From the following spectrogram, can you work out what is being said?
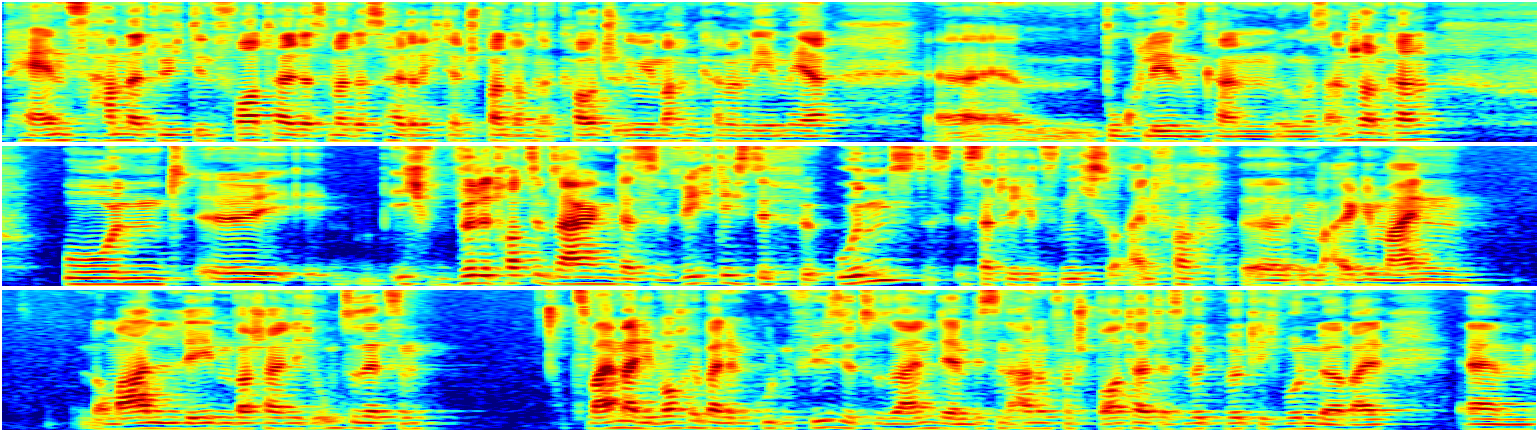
Pants haben natürlich den Vorteil, dass man das halt recht entspannt auf einer Couch irgendwie machen kann und nebenher äh, Buch lesen kann, irgendwas anschauen kann. Und äh, ich würde trotzdem sagen, das Wichtigste für uns, das ist natürlich jetzt nicht so einfach äh, im allgemeinen normalen Leben wahrscheinlich umzusetzen, zweimal die Woche bei einem guten Physio zu sein, der ein bisschen Ahnung von Sport hat, das wirkt wirklich Wunder, weil ähm,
